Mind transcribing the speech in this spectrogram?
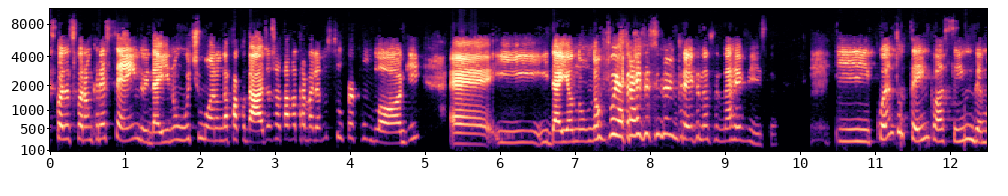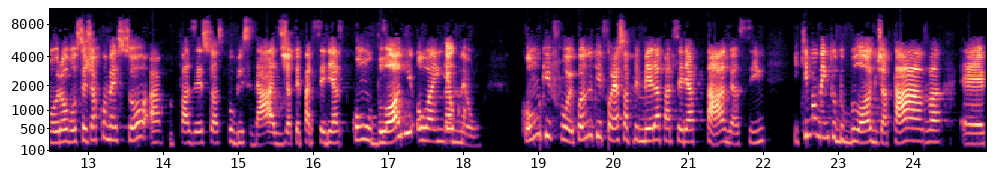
as coisas foram crescendo, e daí no último ano da faculdade eu já estava trabalhando super com blog, é, e, e, daí eu não, não fui atrás desse meu emprego na, na revista. E quanto tempo assim demorou? Você já começou a fazer suas publicidades, já ter parcerias com o blog ou ainda eu... não? Como que foi? Quando que foi a sua primeira parceria paga assim? E que momento do blog já estava? É,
